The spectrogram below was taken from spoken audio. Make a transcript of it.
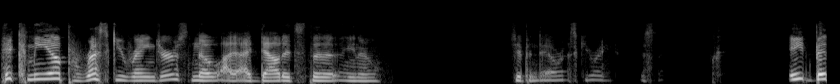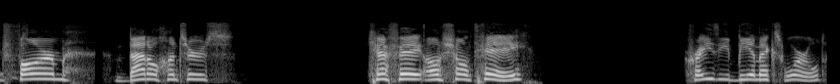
Pick Me Up Rescue Rangers. No, I, I doubt it's the, you know, Chippendale Rescue Rangers. Just 8 Bit Farm, Battle Hunters, Cafe Enchanté, Crazy BMX World,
